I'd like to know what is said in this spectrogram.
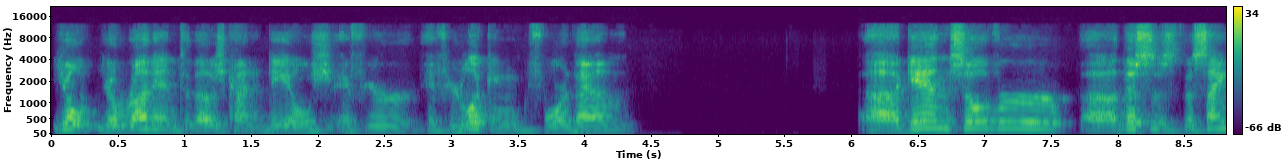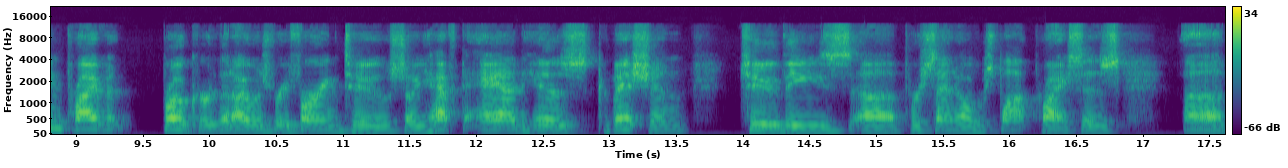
you'll you'll run into those kind of deals if you're if you're looking for them. Uh, again, silver. Uh, this is the same private broker that I was referring to, so you have to add his commission to these uh, percent over spot prices. Uh,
